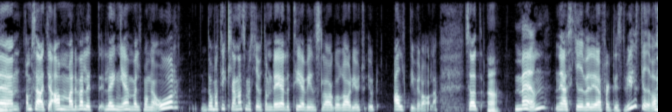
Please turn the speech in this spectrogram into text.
Ehm, om så här att jag ammade väldigt länge, väldigt många år. De artiklarna som jag skrivit om det, eller tv-inslag och radio, gjort, gjort alltid virala. Så att, Ah. Men när jag skriver det jag faktiskt vill skriva,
